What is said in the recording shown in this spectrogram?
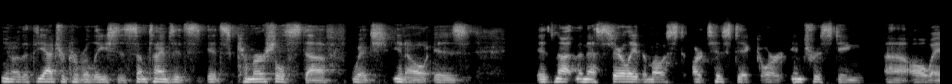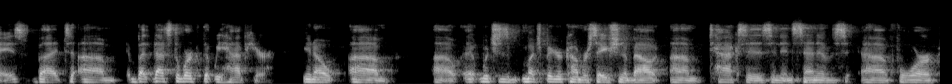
you know the theatrical releases. Sometimes it's it's commercial stuff which you know is is not necessarily the most artistic or interesting uh, always but um, but that's the work that we have here you know um, uh, which is much bigger conversation about um, taxes and incentives uh, for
